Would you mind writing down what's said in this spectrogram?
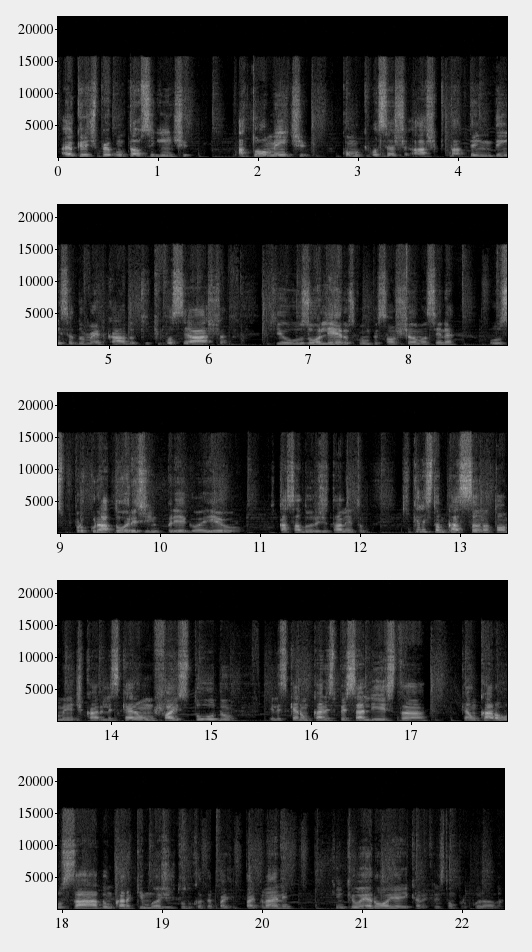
Aí eu queria te perguntar o seguinte, atualmente, como que você acha, que tá a tendência do mercado? O que, que você acha que os olheiros, como o pessoal chama assim, né, os procuradores de emprego aí, os caçadores de talento, o que, que eles estão caçando atualmente, cara? Eles querem um faz tudo, eles querem um cara especialista, quer um cara ousado, um cara que manja de tudo quanto é pipeline. Quem que é o herói aí, cara, que eles estão procurando?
